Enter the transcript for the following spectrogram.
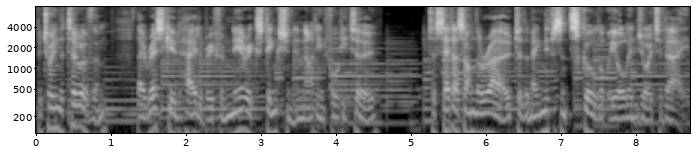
Between the two of them, they rescued Haileybury from near extinction in 1942 to set us on the road to the magnificent school that we all enjoy today.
